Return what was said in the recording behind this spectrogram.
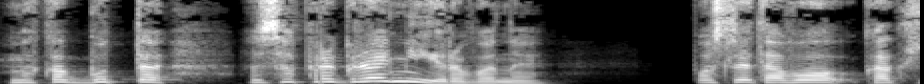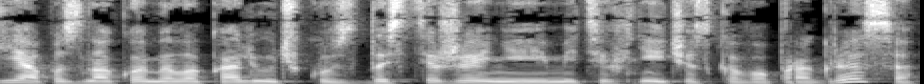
Мы как будто запрограммированы. После того, как я познакомила колючку с достижениями технического прогресса,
